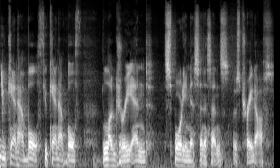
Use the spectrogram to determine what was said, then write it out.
you can't have both. You can't have both luxury and sportiness in a sense. There's trade offs.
